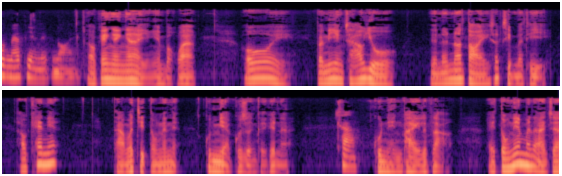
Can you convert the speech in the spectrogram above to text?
ษแม้เพียงเล็กน้อย เอาแค่ง่าย ๆ อย่างเงี้ยบอกว่า โอ้ย ตอนนี้ยังเช้าอยู่ เดี๋ยวนอนต่อยสักสิบนาที เอาแค่เนี้ย ถามว่าจิตตรงนั้นเนี่ย คุณมีอกุศลเกิดขึ้นนะ ค่ะ คุณเห็นภัยหรือเปล่า ไอ้ตรงเนี้ยมันอาจจะ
